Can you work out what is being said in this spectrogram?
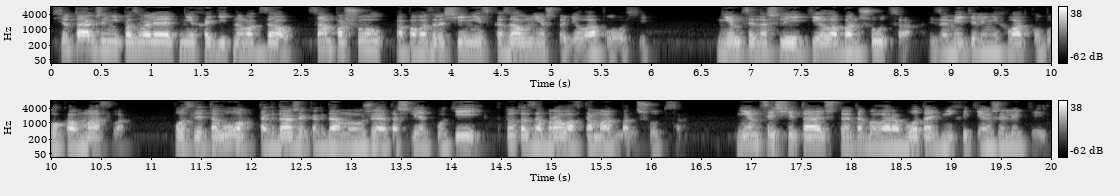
Все так же не позволяет мне ходить на вокзал. Сам пошел, а по возвращении сказал мне, что дела плохи. Немцы нашли тело Баншуца и заметили нехватку блоков масла. После того, тогда же, когда мы уже отошли от путей, кто-то забрал автомат Баншуца. Немцы считают, что это была работа одних и тех же людей.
